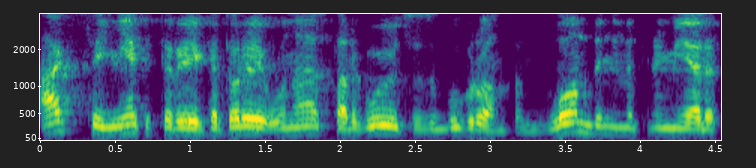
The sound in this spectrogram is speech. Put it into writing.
акции некоторые, которые у нас торгуются за бугром там, в Лондоне, например,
